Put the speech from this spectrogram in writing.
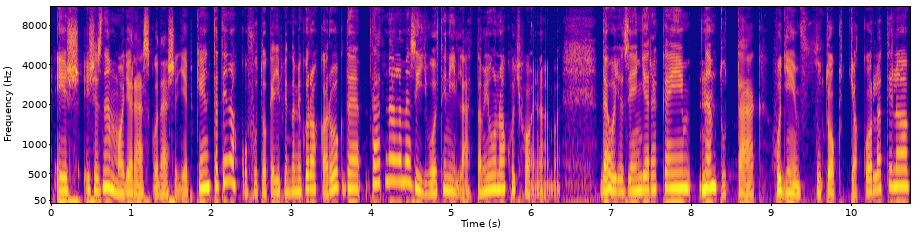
és, és ez nem magyarázkodás egyébként. Tehát én akkor futok egyébként, amikor akarok, de tehát nálam ez így volt, én így láttam jónak, hogy hajnalban. De hogy az én gyerekeim nem tudták, hogy én futok gyakorlatilag,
